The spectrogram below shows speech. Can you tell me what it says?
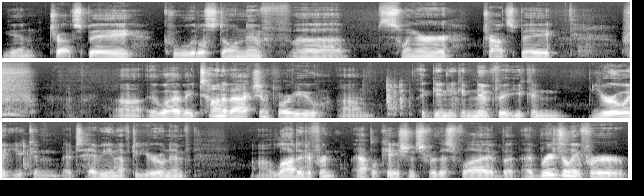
Again, trout spey, cool little stone nymph, uh, swinger trout spey. Uh, it will have a ton of action for you. Um, again, you can nymph it, you can euro it, you can. It's heavy enough to euro nymph. A lot of different applications for this fly, but originally for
